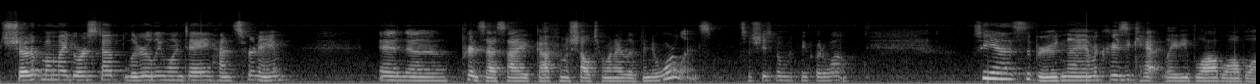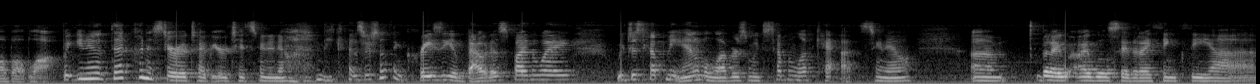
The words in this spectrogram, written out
showed up on my doorstep literally one day, hence her name. And uh, Princess I got from a shelter when I lived in New Orleans. So she's been with me quite a while. So yeah, that's the brood, and I am a crazy cat lady, blah, blah, blah, blah, blah. But you know, that kind of stereotype irritates me to know because there's nothing crazy about us, by the way. We just happen to be animal lovers, and we just happen to love cats, you know. Um, but I, I will say that I think the uh,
